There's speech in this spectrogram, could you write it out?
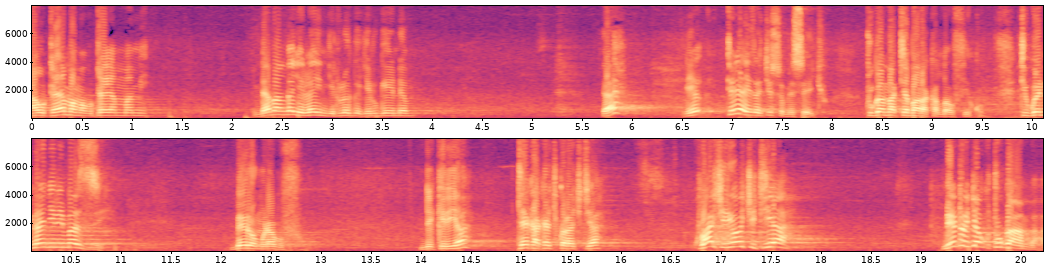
awutayamama butayamami. Ndabanga ye line gyetugendamu Eh? Naye teyayinza kisomesa ekyo. Tugamba tabarakallahu fikum ti gwe nanyini mazzi beera omulabufu ndikirya teekako ekikola kitya kuba kiriyo kitya naye tojja kutugamba.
